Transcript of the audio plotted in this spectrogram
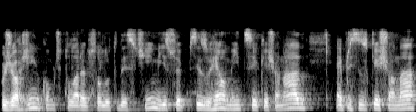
o Jorginho como titular absoluto desse time, isso é preciso realmente ser questionado. É preciso questionar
